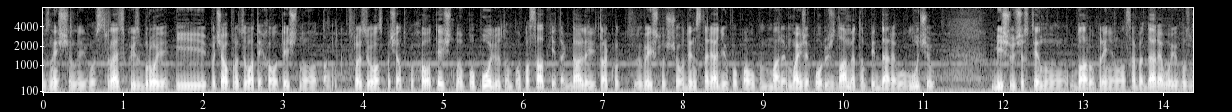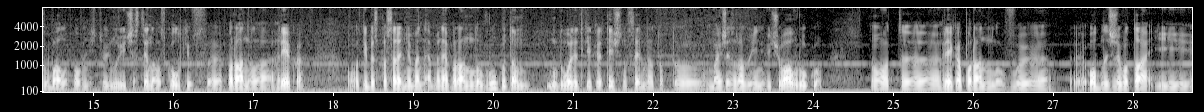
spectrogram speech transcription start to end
знищили його стрілецької зброї і почав працювати хаотично танк. Працював спочатку хаотично, по полю, там, по посадці і так далі. І так от вийшло, що один снарядів попав майже поруч з нами, там під дерево влучив. Більшу частину удару прийняло на себе дерево, його зрубало повністю. Ну і частина осколків е, поранила грека. От, і безпосередньо мене. Мене поранило в руку там, ну, доволі таки критично, сильно, тобто майже зразу її не відчував руку. От, е, грека поранило в е, область живота і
